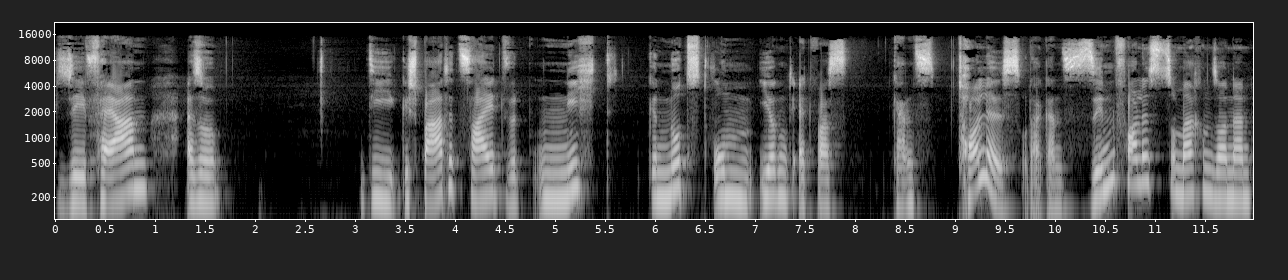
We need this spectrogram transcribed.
sehe fern. Also die gesparte Zeit wird nicht genutzt, um irgendetwas ganz Tolles oder ganz Sinnvolles zu machen, sondern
